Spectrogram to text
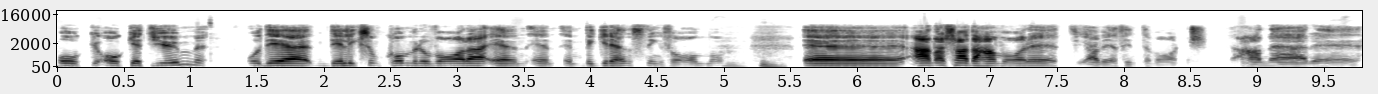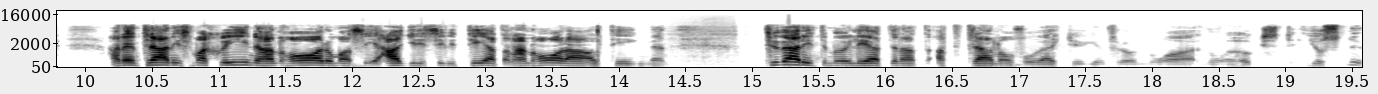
och, och ett gym. Och det, det liksom kommer att vara en, en, en begränsning för honom. Eh, annars hade han varit, jag vet inte vart. Han är, eh, han är en träningsmaskin, han har om man ser aggressiviteten, han har allting. Men tyvärr inte möjligheten att, att träna och få verktygen för att nå, nå högst just nu.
